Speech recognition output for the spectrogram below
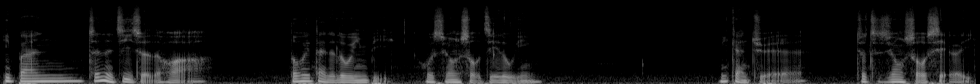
一般真的记者的话，都会带着录音笔，或是用手机录音。你感觉就只是用手写而已。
